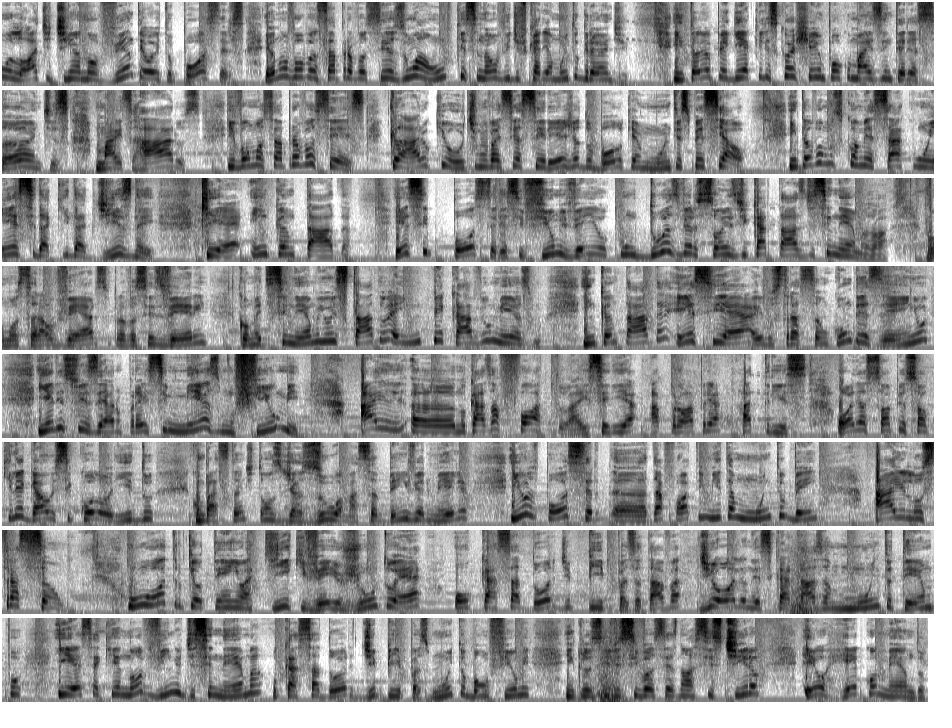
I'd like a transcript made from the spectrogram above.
O lote tinha 98 posters, eu não vou avançar para vocês um a um, porque senão o vídeo ficaria muito grande. Então eu peguei aqueles que eu achei um pouco mais interessantes, mais raros, e vou mostrar para vocês. Claro que o último vai ser a cereja do bolo, que é muito especial. Então vamos começar com esse daqui da Disney, que é Encantada. Esse pôster, esse filme veio com duas versões de cartaz de cinema. Ó. Vou mostrar o verso para vocês verem como é de cinema e o estado é impecável mesmo. Encantada, esse é a ilustração com desenho e eles fizeram para esse mesmo filme, aí, uh, no caso a foto, aí seria a própria atriz. Olha só pessoal, que legal esse colorido com bastante tons de azul, a maçã bem vermelha e o pôster uh, da foto imita muito bem a ilustração. Um outro que eu tenho aqui que veio junto é o Caçador de Pipas. Eu tava de olho nesse cartaz há muito tempo e esse aqui é novinho de cinema, O Caçador de Pipas. Muito bom filme, inclusive se vocês não assistiram, eu recomendo.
